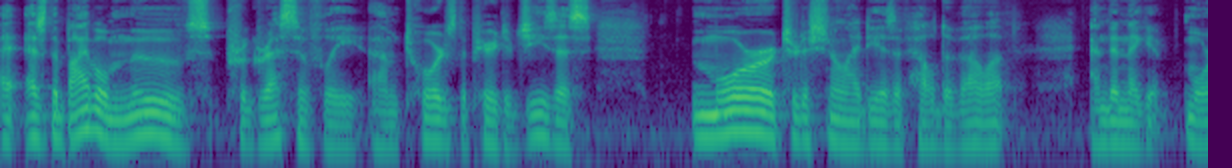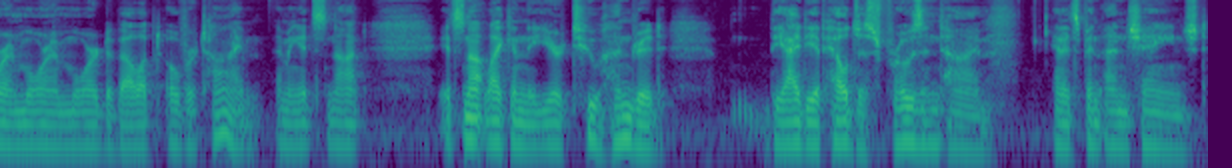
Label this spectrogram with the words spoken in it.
As the bible moves progressively um, towards the period of jesus more traditional ideas of hell develop and then they get more and more and more developed over time. I mean it's not it's not like in the year 200 the idea of hell just frozen time and it's been unchanged.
